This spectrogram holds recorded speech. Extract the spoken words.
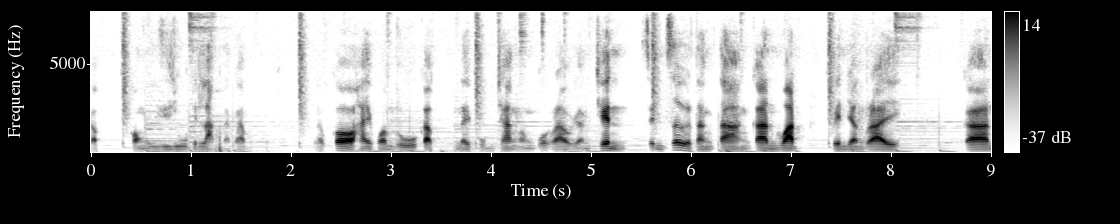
กับกล่อง ECU เป็นหลักนะครับ แล้วก็ให้ความรู้กับในกลุ่มช่างของพวกเราอย่างเช่น เซ็นเซอร์ต่างๆ การวัดเป็นอย่างไร การ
